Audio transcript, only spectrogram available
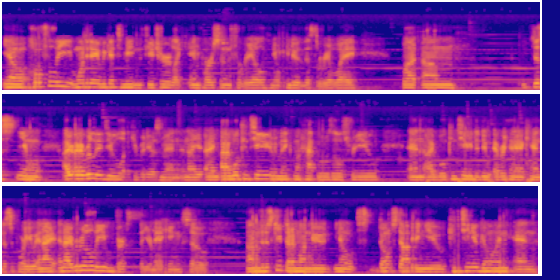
you know, hopefully one day we get to meet in the future, like in person for real. You know, we can do this the real way. But um, just you know, I, I really do like your videos, man, and I, I I will continue to make my happy results for you, and I will continue to do everything I can to support you, and I and I really works that you're making. So, um, just keep that in mind, dude. You know, don't stop being you. Continue going, and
